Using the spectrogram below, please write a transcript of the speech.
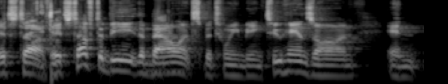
It's tough. It's tough to be the balance between being too hands on and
